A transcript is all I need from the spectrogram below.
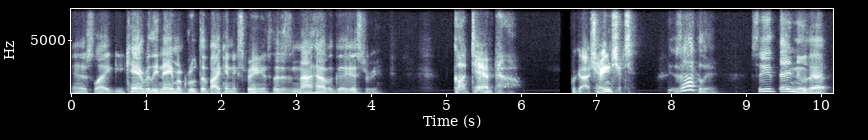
and it's like you can't really name a group the Viking Experience. That does not have a good history. God damn, pal. We gotta change it. Exactly. See, they knew that.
